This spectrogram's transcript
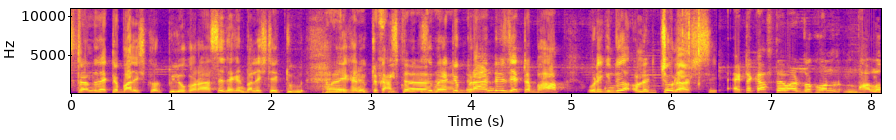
স্ট্যান্ডার্ড একটা বালিশ কর পিলো করা আছে দেখেন বালিশটা একটু মানে এখানে একটু কাজ করে দিয়েছে মানে একটা ব্র্যান্ডের যে একটা ভাব ওটা কিন্তু অলরেডি চলে আসছে। একটা কাস্টমার যখন ভালো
